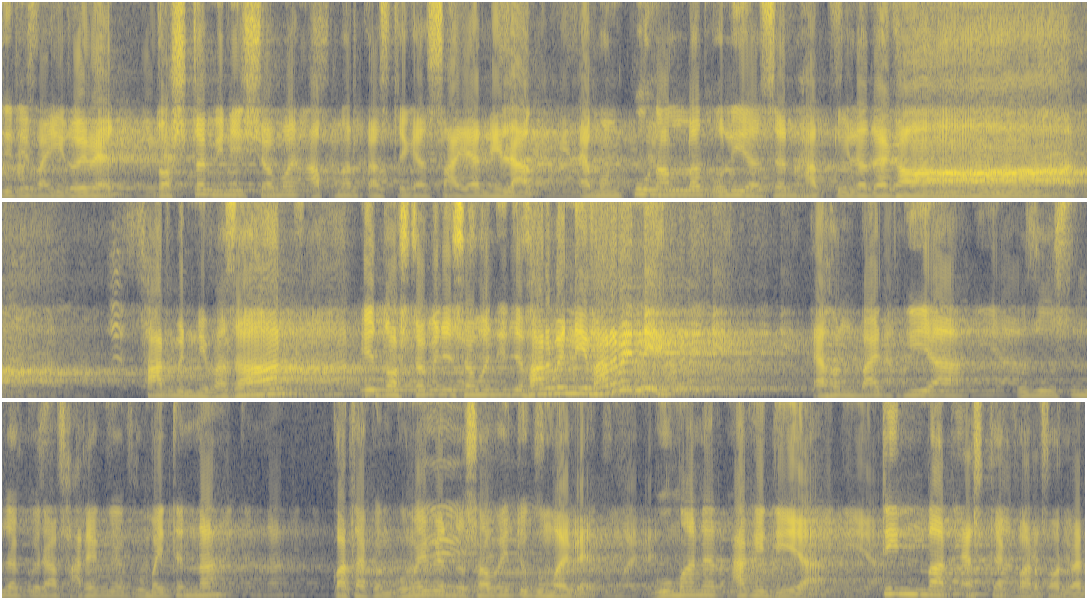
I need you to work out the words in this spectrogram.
ধীরে ভাই রইবেন। দশটা মিনিট সময় আপনার কাছ থেকে ছায়া নিলাম। এমন কোন আল্লাহর বলি আছেন হাত তুইলা দেখা পারবেন নি বাজান? এই দশটা মিনিট সময় দিতে পারবেন নি পারবেন নি এখন বাইর গিয়া উজু সুন্দর করে ফারে গিয়ে ঘুমাইতেন না? কথা কোন ঘুমাইবেন তো সবাই তো ঘুমাইবেন। ঘুমানোর আগে দিয়া তিনবার একবার পড়বেন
